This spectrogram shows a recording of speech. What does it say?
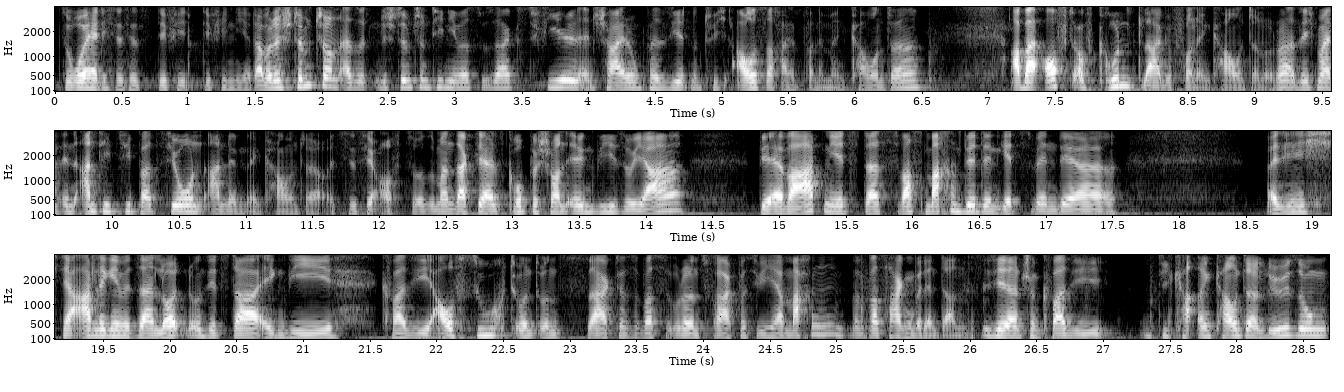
So hätte ich das jetzt defi definiert. Aber das stimmt schon, also das stimmt schon, Tini, was du sagst. Viel Entscheidung passiert natürlich außerhalb von einem Encounter. Aber oft auf Grundlage von Encountern, oder? Also ich meine, in Antizipation an den Encounter ist es ja oft so. Also man sagt ja als Gruppe schon irgendwie so, ja, wir erwarten jetzt das, was machen wir denn jetzt, wenn der, weiß ich nicht, der Adlige mit seinen Leuten uns jetzt da irgendwie quasi aufsucht und uns sagt, dass was oder uns fragt, was wir hier machen, was sagen wir denn dann? Das ist ja dann schon quasi die Encounter-Lösung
